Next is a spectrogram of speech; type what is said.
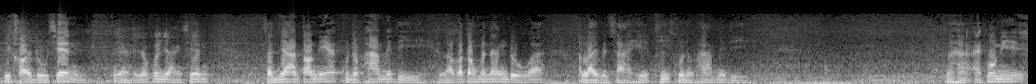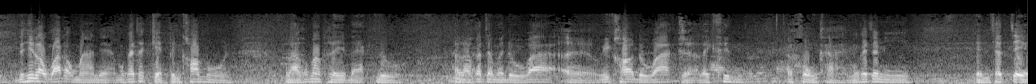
ที่คอยดูเช่น ยกตัวอย่างเช่น สัญญาณตอนนี้คุณภาพไม่ดี เราก็ต้องมานั่งดูว่าอะไรเป็นสาเหตุที่คุณภาพไม่ดีนะฮะไอ้พวกนี้ที่เราวัดออกมาเนี่ย มันก็จะเก็บเป็นข้อมูล เราก็มา playback ดูแล้วเราก็จะมาดูว่าเออวิเคราะห์ดูว่าเกิดอะไรขึ้นกับโครงข่าย มันก็จะมีเห็นชัดเจน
